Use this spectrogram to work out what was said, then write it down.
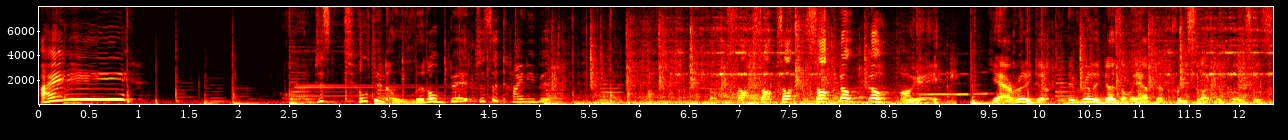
I... Uh, just tilted a little bit, just a tiny bit. Stop, stop, stop, stop, no, no, okay. Yeah, it really, do, it really does only have the pre-selected places.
